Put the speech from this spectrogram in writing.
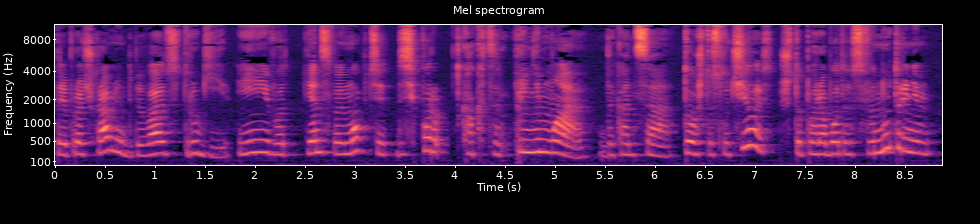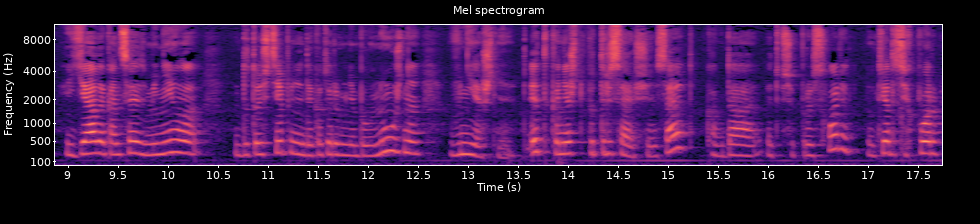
при прочих равных добиваются другие. И вот я на своем опыте до сих пор как-то принимаю до конца то, что случилось, что поработав с внутренним, я до конца изменила до той степени, до которой мне было нужно, внешне. Это, конечно, потрясающий инсайт, когда это все происходит. Вот я до сих пор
